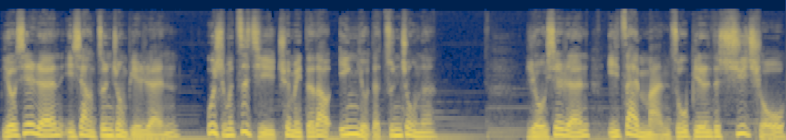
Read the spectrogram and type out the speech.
有些人一向尊重别人，为什么自己却没得到应有的尊重呢？有些人一再满足别人的需求，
